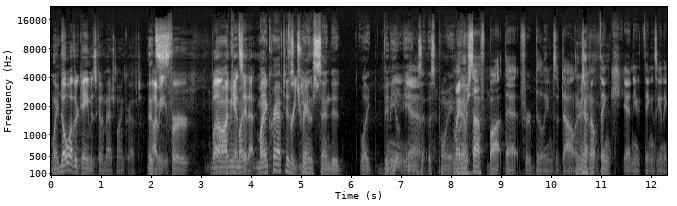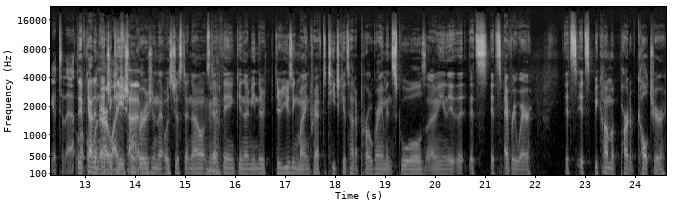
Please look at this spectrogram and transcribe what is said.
Like- no other game is going to match Minecraft. I mean, for well, No, I, mean, can't Mi- say that. Minecraft has for years. transcended like video mean, games yeah. at this point. Microsoft bought that for billions of dollars. Yeah. I don't think anything's going to get to that. They've level got an in our educational lifetime. version that was just announced, I think, and I mean they're they're using Minecraft to teach kids how to program in schools. I mean it, it, it's it's everywhere. It's it's become a part of culture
